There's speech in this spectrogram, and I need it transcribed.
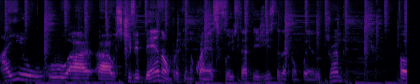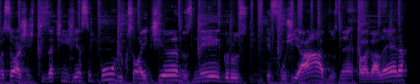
Aí o, o, a- a- o Steve Bannon, pra quem não conhece, foi o estrategista da campanha do Trump, falou assim, ó, a gente precisa atingir esse público, são haitianos, negros, refugiados, né, aquela galera,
